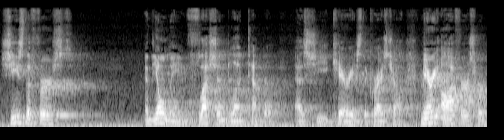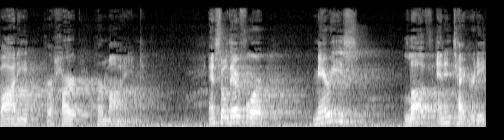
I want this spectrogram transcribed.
She's the first and the only flesh and blood temple as she carries the Christ child. Mary offers her body, her heart, her mind. And so, therefore, Mary's love and integrity,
